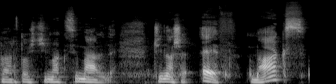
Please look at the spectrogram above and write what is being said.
wartości maksymalne. Czyli nasze f max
